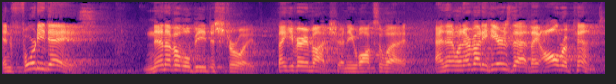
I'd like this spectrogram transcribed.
In 40 days, Nineveh will be destroyed. Thank you very much. And he walks away. And then when everybody hears that, they all repent.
